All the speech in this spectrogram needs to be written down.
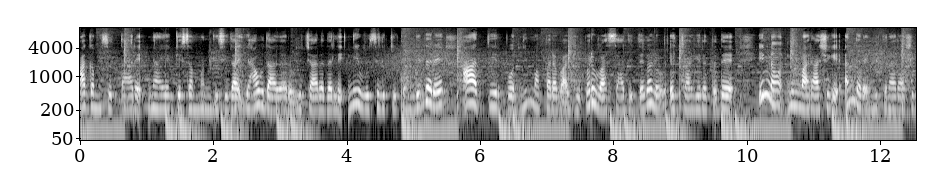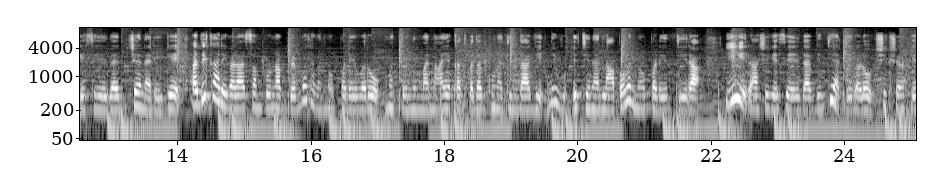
ಆಗಮಿಸುತ್ತಾರೆ. ನ್ಯಾಯಕ್ಕೆ ಸಂಬಂಧಿಸಿದ ಯಾವುದಾದರೂ ವಿಚಾರದಲ್ಲಿ ನೀವು ಸಿಲುಕಿಕೊಂಡಿದ್ದರೆ ಆ ತೀರ್ಪು ನಿಮ್ಮ ಪರವಾಗಿ ಬರುವ ಸಾಧ್ಯತೆಗಳು ಹೆಚ್ಚಾಗಿರುತ್ತದೆ. ಇನ್ನು ನಿಮ್ಮ ರಾಶಿಗೆ ಅಂದರೆ ಮಿಥುನ ರಾಶಿಗೆ ಸೇರಿದ ಜನರಿಗೆ ಅಧಿಕಾರಿಗಳ ಸಂಪೂರ್ಣ ಬೆಂಬಲವನ್ನು ಪಡೆಯುವರು ಮತ್ತು ನಿಮ್ಮ ನಾಯಕತ್ವದ ಗುಣದಿಂದಾಗಿ ನೀವು ಹೆಚ್ಚಿನ ಲಾಭವನ್ನು ಪಡೆಯುತ್ತೀರಾ. ಈ ರಾಶಿಗೆ ಸೇರಿದ ವಿದ್ಯಾರ್ಥಿಗಳು ಶಿಕ್ಷಣಕ್ಕೆ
